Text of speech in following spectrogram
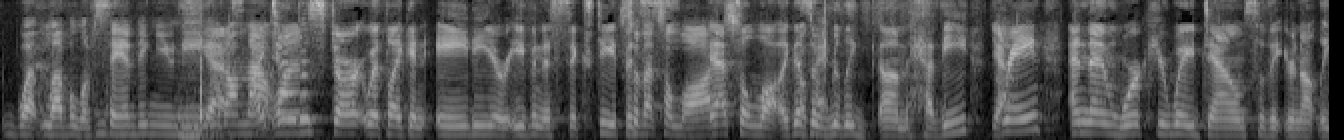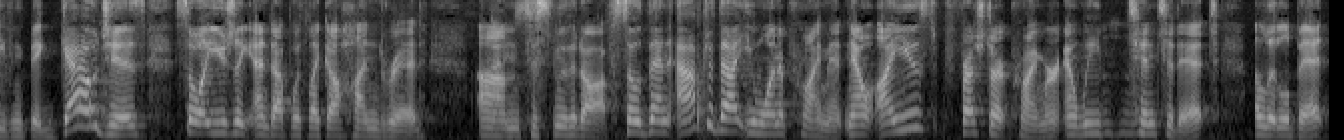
what level of sanding you need on that I tend one. to start with like an 80 or even a 60. If So it's- that's a lot? That's a lot. Like that's Okay. a really um, heavy Yeah. grain, and then work your way down so that you're not leaving big gouges. So I usually end up with like a hundred. Um, To smooth it off. So then after that, you want to prime it. Now, I used Fresh Start Primer and we Mm-hmm. tinted it a little bit.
